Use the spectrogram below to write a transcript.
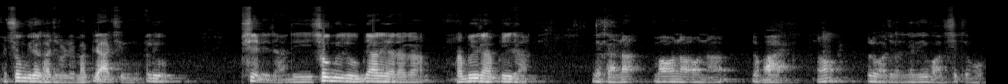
မချုပ်မိတဲ့ခါကျတော့လည်းမပြချင်ဘူး။အဲ့လိုဖြစ်နေတာဒီချုပ်မိလို့ပြရရတာကမပေးတာပေးတာဒီခန္ဓာမောင်းနာအောင်နာတစ်ပိုင်းနော်အဲ့လိုကကျတော့လည်းလေးပါဖြစ်တယ်ပေါ့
